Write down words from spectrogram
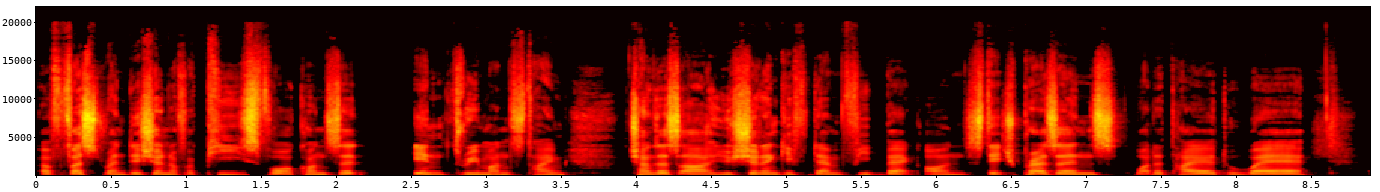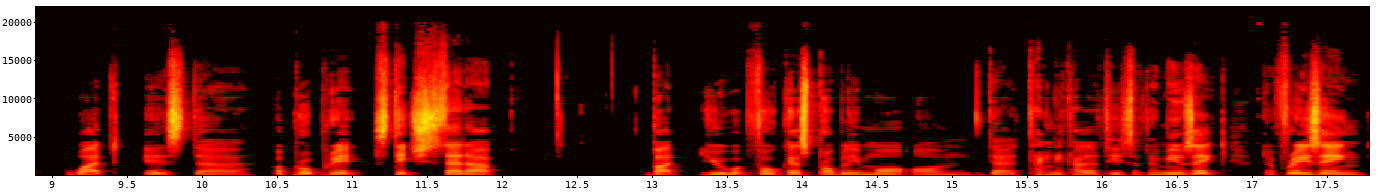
a first rendition of a piece for a concert in three months' time, chances are you shouldn't give them feedback on stage presence, what attire to wear, what is the appropriate stage setup, but you would focus probably more on the technicalities of the music, the phrasing,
